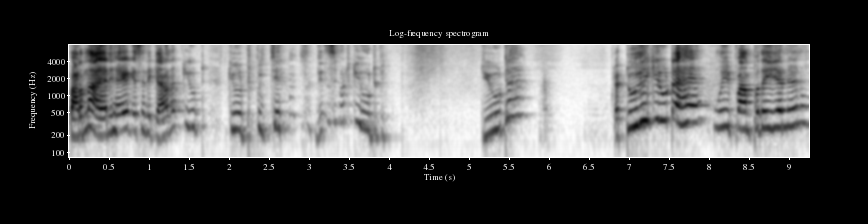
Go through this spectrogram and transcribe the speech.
ਪੜਨਾ ਆਇਆ ਨਹੀਂ ਹੈਗਾ, ਕਿਸੇ ਨੇ ਕਿਹਾ ਹੋਣਾ ਕਿਊਟ ਕਿਊਟ ਪਿਕਚਰ ਜੀ ਤੁਸੀਂ ਬਹੁਤ ਕਿਊਟ ਕਿਊਟ ਹੈ? ਟੱਟੂ ਦੀ ਕਿਊਟ ਹੈ, ਉਹੀ ਪੰਪ ਦੇਈ ਜਾਂਦੇ ਇਹਨੂੰ।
